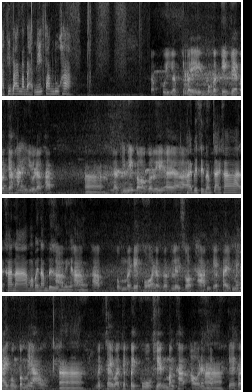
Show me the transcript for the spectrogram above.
อธิบายมาแบบนี้ฟังดูค่ะ กับคุยกับไปปกติแกก็จะให้อยู่แล้วครับ อ่า แล้วทีนี้ก็ก็เลยเออให้ไปสินน้ำใจค่าค่าน้ำเอาไปน้ำดื่มอะไรเงี้ยคอ่าบครับ ผมไม่ได้ขอแล้วก็เลยสอบถามแกไป ไม่ให้ผมก็ไม่เอา อ่า ไม่ใช่ว่าจะไปขู่เข็นบังคับเอานะครับ อ่าแกก็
